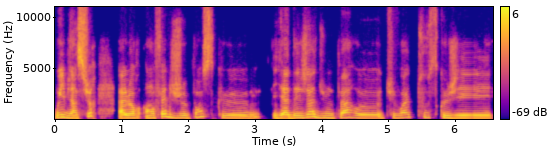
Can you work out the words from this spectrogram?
Oui, bien sûr. Alors, en fait, je pense qu'il y a déjà, d'une part, euh, tu vois, tout ce que j'ai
